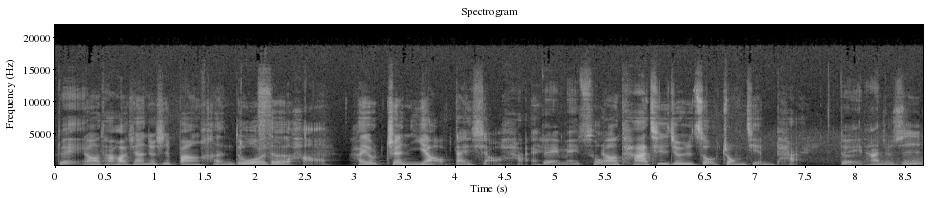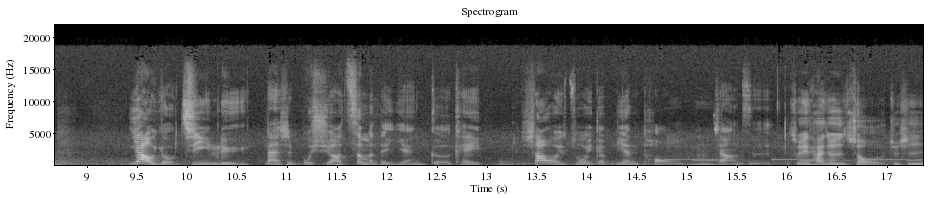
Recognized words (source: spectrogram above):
对，然后他好像就是帮很多的，好，还有政要带小孩，对，没错，然后他其实就是走中间派，对他就是要有纪律，但是不需要这么的严格，可以稍微做一个变通，嗯，这样子。所以他就是走，就是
